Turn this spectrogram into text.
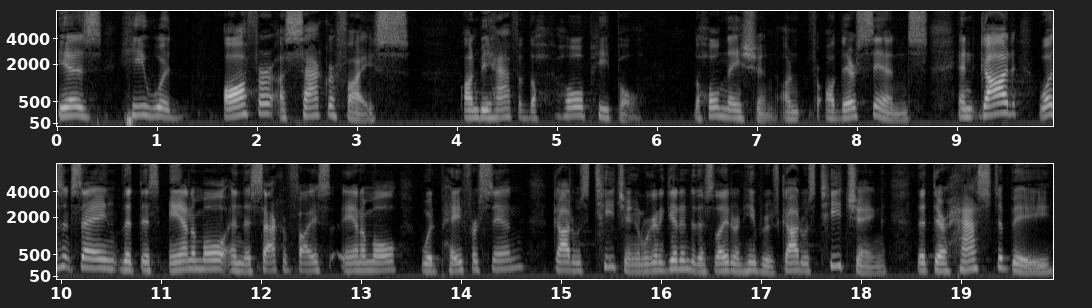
is he would offer a sacrifice on behalf of the whole people, the whole nation, on, on their sins. And God wasn't saying that this animal and this sacrifice animal would pay for sin. God was teaching, and we're going to get into this later in Hebrews. God was teaching that there has to be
